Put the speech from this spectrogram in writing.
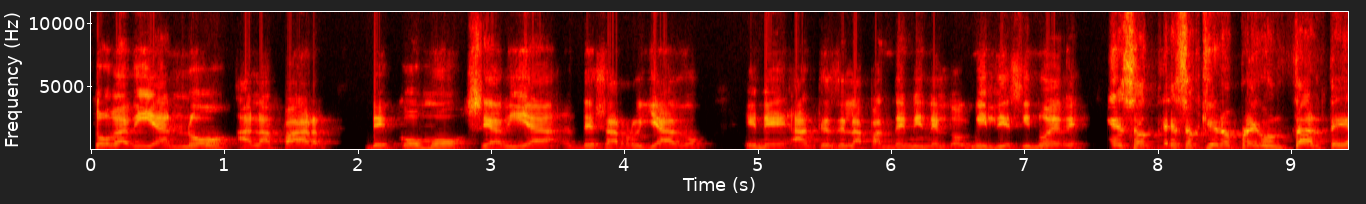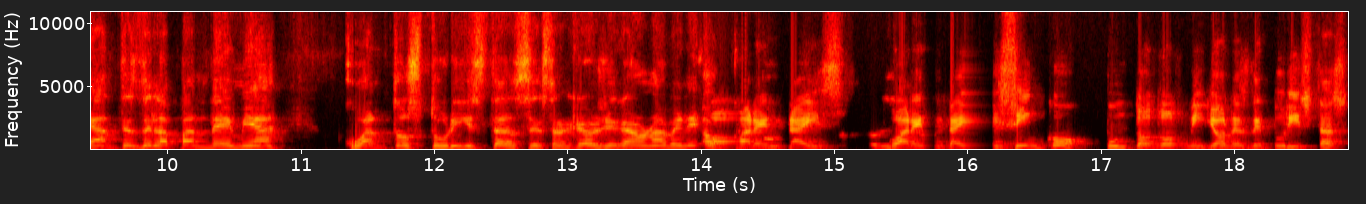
todavía no a la par de cómo se había desarrollado antes de la pandemia en el 2019. Eso, eso quiero preguntarte, antes de la pandemia, ¿cuántos turistas extranjeros llegaron a venir? 45.2 millones de turistas,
